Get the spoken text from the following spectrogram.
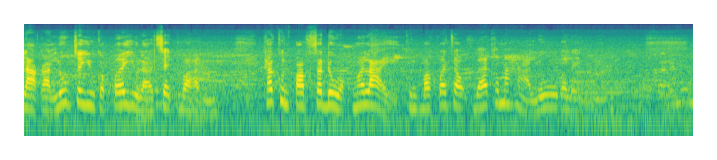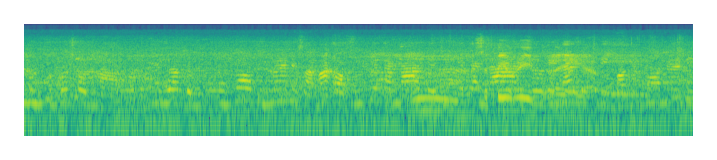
หลักๆอะลูกจะอยู่กับเป้ยอยู่แล้ว 7 วัน ถ้าคุณป๊อปสะดวกเมื่อไหร่ คุณป๊อปก็จะแวะเข้ามาหาลูกอะไรอย่างนี้ แต่ในมุมหนึงคุณก็ชมเราให้เลือกเป็นคุณพ่อคุณแม่เนี่ยสามารถออกทริปด้วยกันได้ไปเที่ยวด้วยกันสได้ปิริตอะไรอย่างเงี้ยดีความเป็นพ่อแม่ดี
